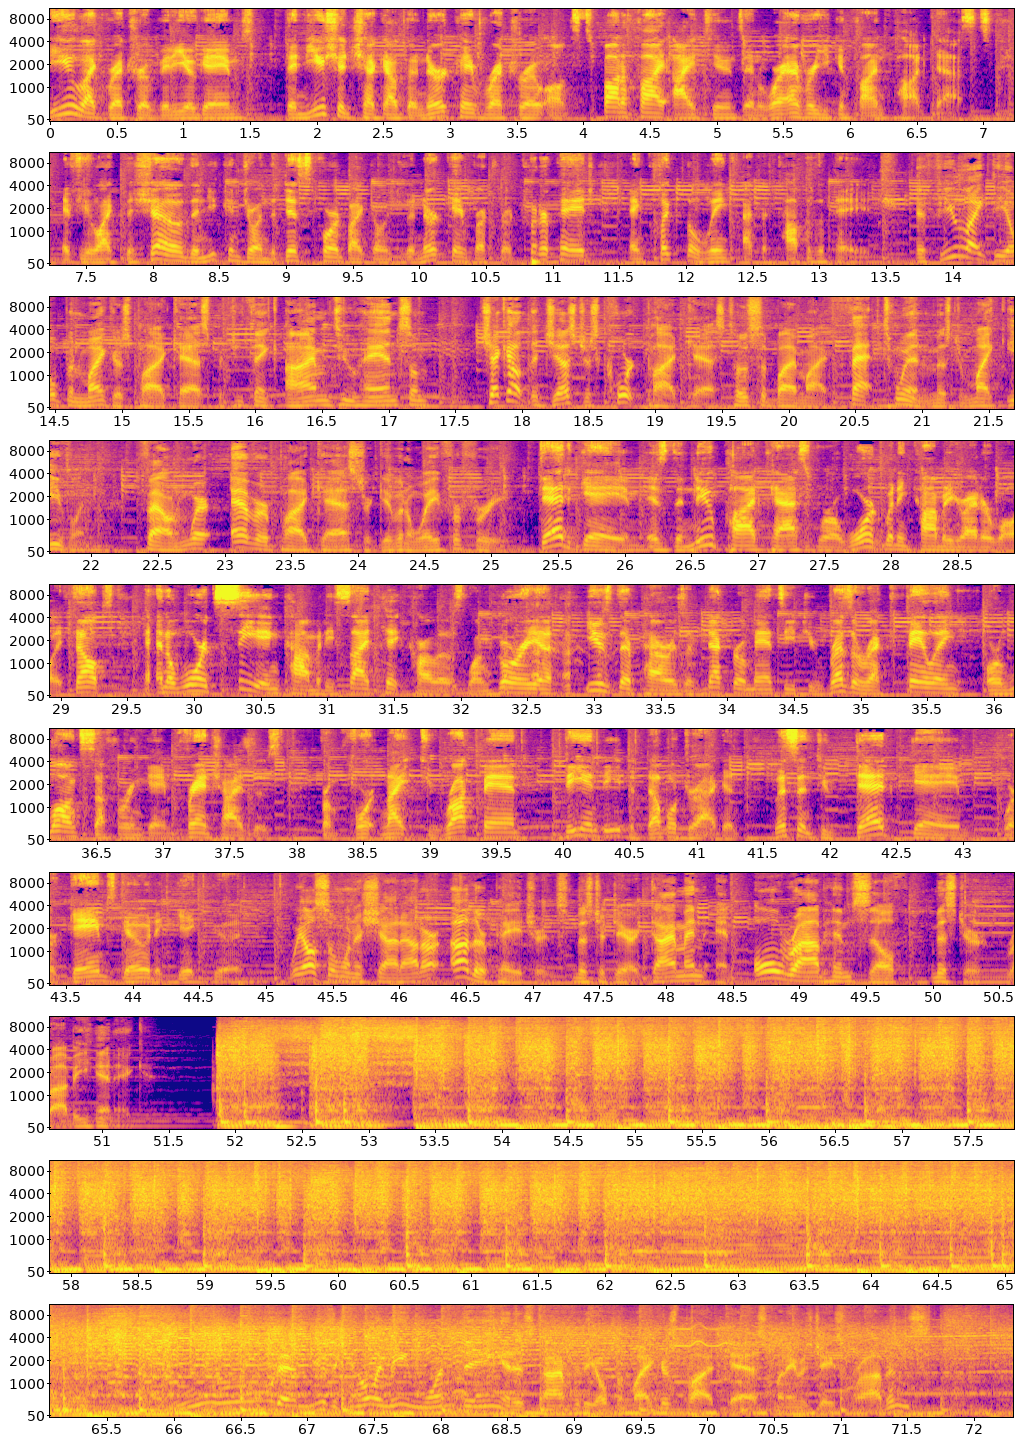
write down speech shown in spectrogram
Do you like retro video games? Then you should check out the Nerd Cave Retro on Spotify, iTunes, and wherever you can find podcasts. If you like the show, then you can join the Discord by going to the Nerd Cave Retro Twitter page and click the link at the top of the page. If you like the Open Micers podcast, but you think I'm too handsome, check out the Jester's Court podcast hosted by my fat twin, Mr. Mike Evelyn, found wherever podcasts are given away for free. Dead Game is the new podcast where award winning comedy writer Wally Phelps and award seeing comedy sidekick Carlos Longoria use their powers of necromancy to resurrect failing or long suffering game franchises. From Fortnite to Rock Band, D&D to Double Dragon. Listen to Dead Game, where games go to get good. We also want to shout out our other patrons, Mr. Derek Diamond and old Rob himself, Mr. Robbie Hennig. Open Micers podcast. My name is Jason Robbins.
